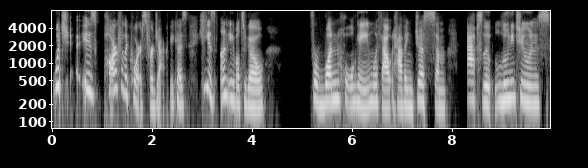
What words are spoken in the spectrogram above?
which is par for the course for Jack because he is unable to go for one whole game without having just some absolute Looney Tunes,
